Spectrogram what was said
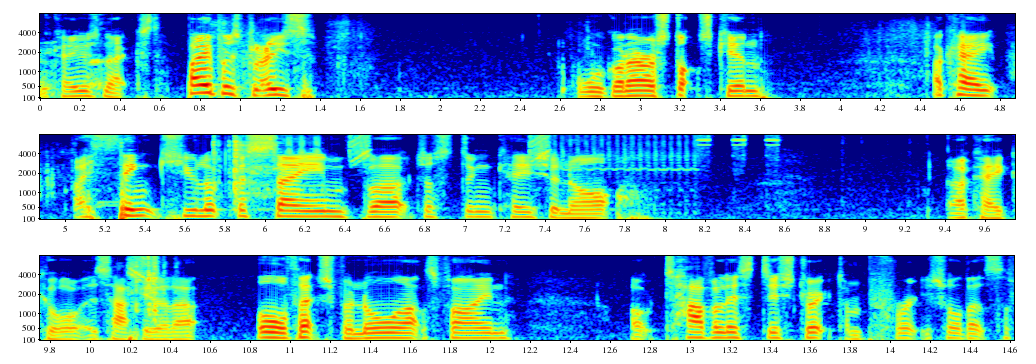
Okay, who's next? Papers, please. Oh, we've got Arstotzkan. Okay, I think you look the same, but just in case you're not. Okay, cool. It's happy with that. All fetch for Nor, that's fine. Octovalis district, I'm pretty sure that's the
